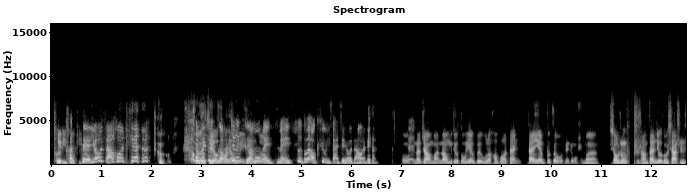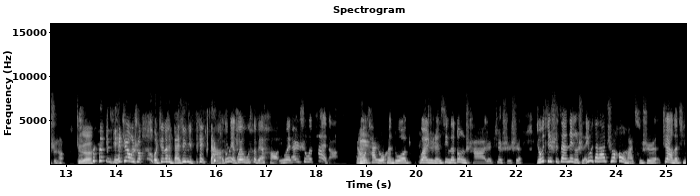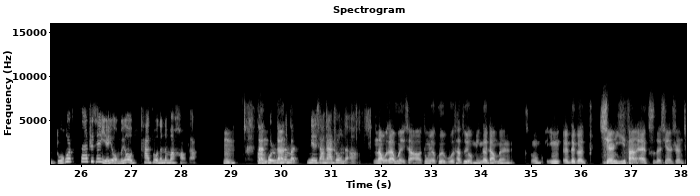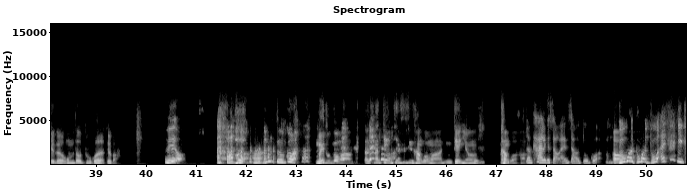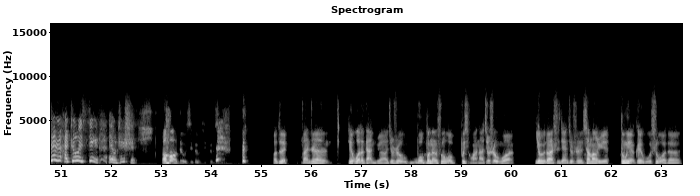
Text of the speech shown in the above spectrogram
推理作品？解忧杂货店。我们这我们这个节目每每次都要 Q 一下解忧杂货店。哦，那这样吧，那我们就东野圭吾了，好不好？咱咱也不走那种什么小众市场，咱就走下沉市场。这个你别这样说，我真的很担心你被打。东野圭吾特别好，因为他是社会派的。然后他有很多关于人性的洞察，也确实是，尤其是在那个时代，因为在他之后嘛，其实这样的挺多，或者在他之前也有，没有他做的那么好的，嗯，但或者说那么面向大众的啊。那我再问一下啊，东野圭吾他最有名的两本，嗯，因呃那个嫌疑犯 X 的现身，这个我们都读过的对吧？没有，读过，没读过吗？那 那电电视剧看过吗？电影？看过哈，就开了个小玩笑，读过，读过，读过，读，哎，你这人还真会信，哎呦，真是，哦，对不起，对不起，对不起，哦，对，反正给我的感觉啊，就是我不能说我不喜欢他，就是我有一段时间就是相当于东野圭吾是我的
